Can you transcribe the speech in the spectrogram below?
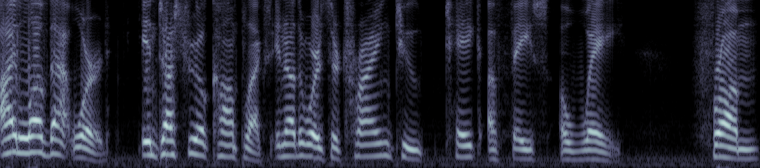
I love that word, industrial complex. In other words, they're trying to take a face away from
